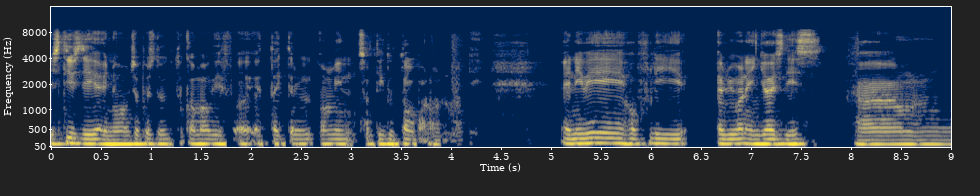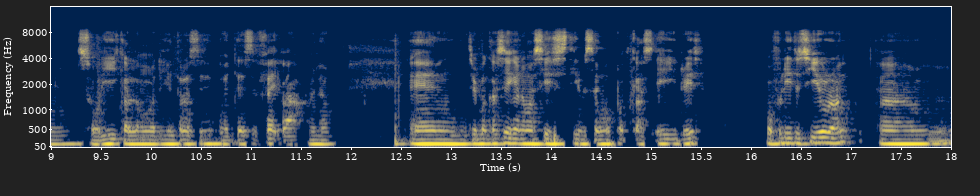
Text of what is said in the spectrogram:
it's Tuesday I know I'm supposed to, to come up with a, a title I mean something to talk about on Monday anyway hopefully everyone enjoys this. Um, sorry kalau ada yang terasa but that's a fact lah. You know. And terima kasih kerana masih setia bersama podcast A Idris. Hopefully to see you around um,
